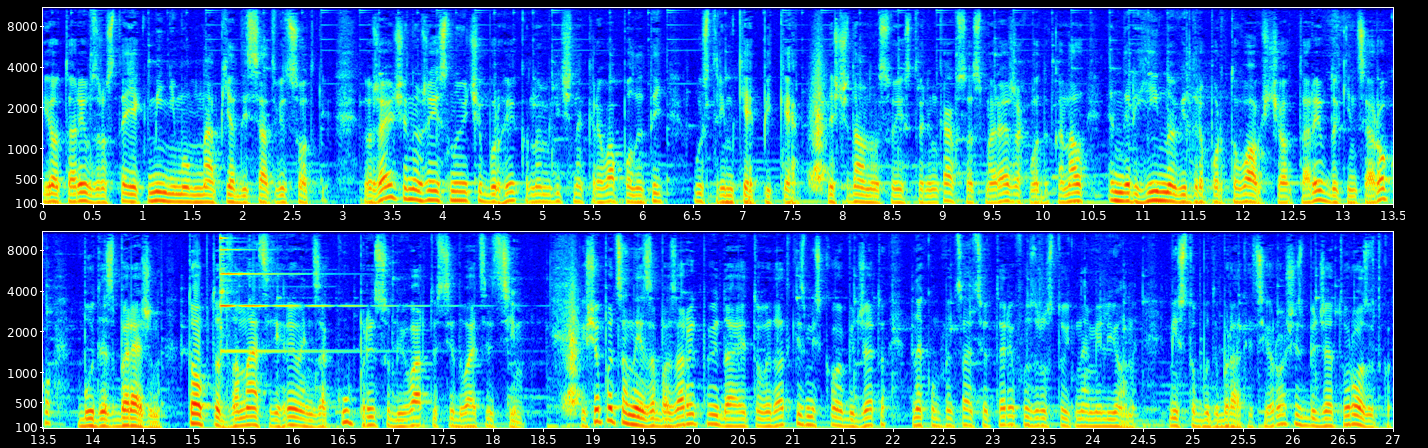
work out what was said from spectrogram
Його тариф зросте як мінімум на 50%. Зважаючи на вже існуючі борги, економічна крива полетить у стрімке піке. Нещодавно на своїх сторінках в соцмережах водоканал енергійно відрапортував, що тариф до кінця року буде збережено, тобто 12 гривень за куб при собівартості 27. Якщо пацани за базар відповідають, то видатки з міського бюджету на компенсацію тарифу зростуть на мільйони. Місто буде брати ці гроші з бюджету розвитку,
